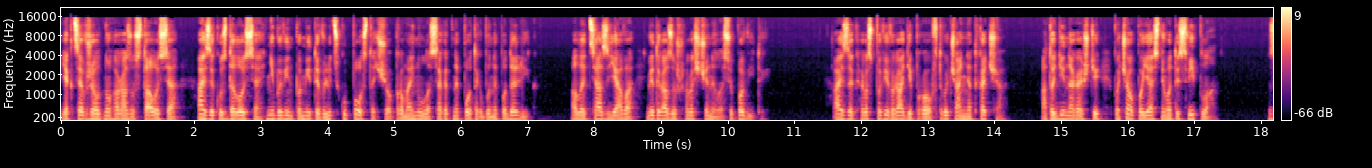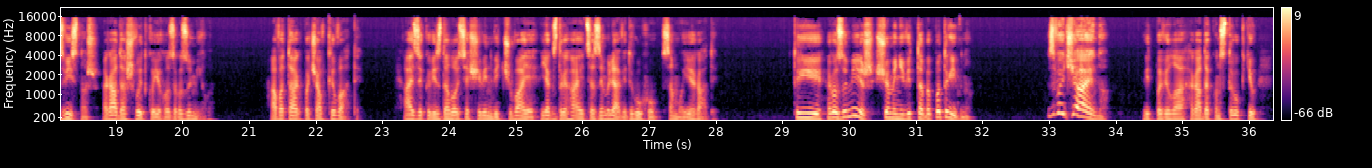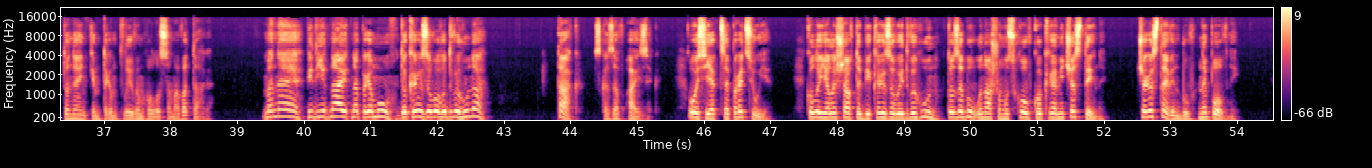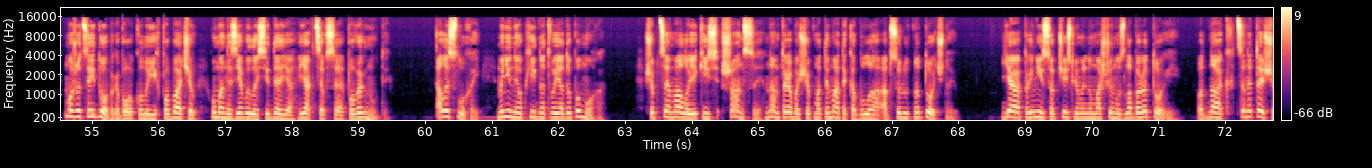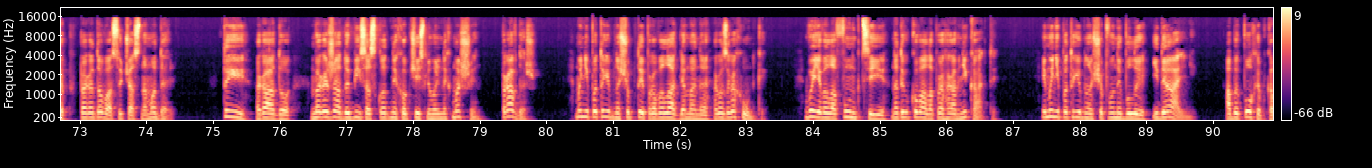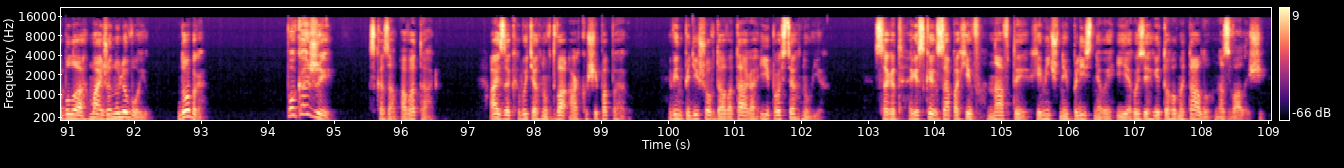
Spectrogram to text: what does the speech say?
Як це вже одного разу сталося, Айзеку здалося, ніби він помітив людську постать, що промайнула серед непотребу неподалік, але ця з'ява відразу ж розчинилась у повітрі. Айзек розповів раді про втручання ткача, а тоді, нарешті, почав пояснювати свій план. Звісно ж, рада швидко його зрозуміла. Аватар почав кивати. Айзекові здалося, що він відчуває, як здригається земля від руху самої ради. Ти розумієш, що мені від тебе потрібно? Звичайно, відповіла рада конструктів тоненьким тремтливим голосом аватара. Мене під'єднають напряму до кризового двигуна. Так, сказав Айзек. Ось як це працює. Коли я лишав тобі кризовий двигун, то забув у нашому сховку окремі частини. Через те він був неповний. Може, це й добре, бо коли їх побачив, у мене з'явилась ідея, як це все повернути. Але слухай, мені необхідна твоя допомога. Щоб це мало якісь шанси, нам треба, щоб математика була абсолютно точною. Я приніс обчислювальну машину з лабораторії, однак це не те, щоб передова сучасна модель. Ти, радо, мережа до біса складних обчислювальних машин, правда ж? Мені потрібно, щоб ти провела для мене розрахунки, виявила функції, надрукувала програмні карти. І мені потрібно, щоб вони були ідеальні, аби похибка була майже нульовою. Добре? Покажи, сказав аватар. Айзек витягнув два аркуші паперу. Він підійшов до аватара і простягнув їх. Серед різких запахів нафти, хімічної плісняви і розігрітого металу на звалищі,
